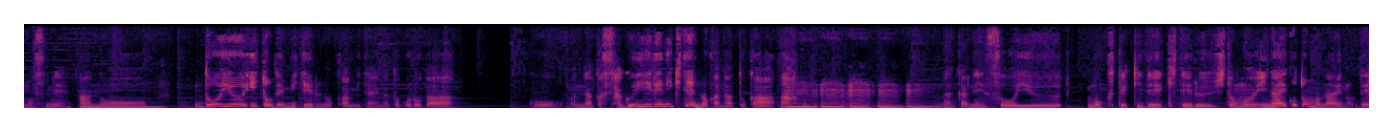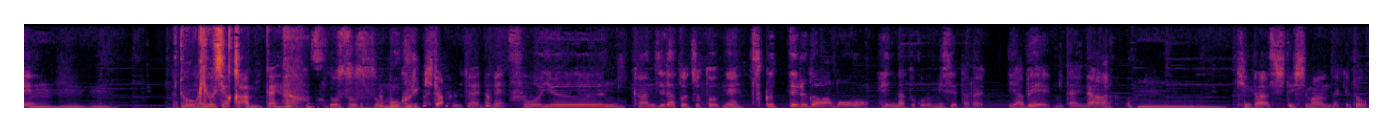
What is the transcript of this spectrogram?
ますね。うん。あの、どういう意図で見てるのかみたいなところが、こう、なんか探り入れに来てんのかなとか、うんうんうんうんうんなんかね、そういう目的で来てる人もいないこともないので、うん。うんうん同業者かみたいな。そうそうそう、潜り来たみたいなね。そういう感じだとちょっとね、作ってる側も変なところ見せたらやべえみたいなうん。気がしてしまうんだけど、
